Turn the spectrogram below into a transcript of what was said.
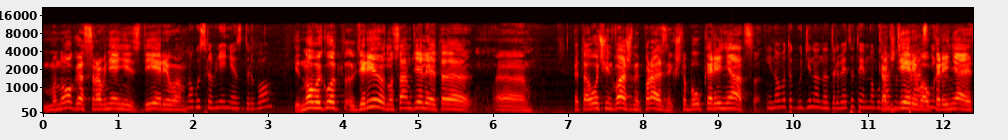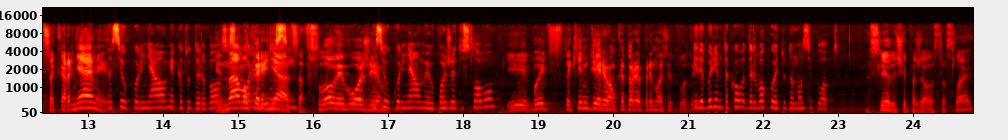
Много сравнений с деревом. много сравнения с дърво. И Новый год деревьев, на самом деле, это, э, это очень важный праздник, чтобы укореняться. И новата година на дърветата е много Как важен дерево празник. укореняется корнями, Да се укореняваме като дърво и нам корените си. укореняться в Слове Да се Божьем укореняваме в Божието Слово и быть таким деревом, которое приносит и да плоды. бъдем такова дърво, което да носи плод. Следующий, пожалуйста, слайд.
